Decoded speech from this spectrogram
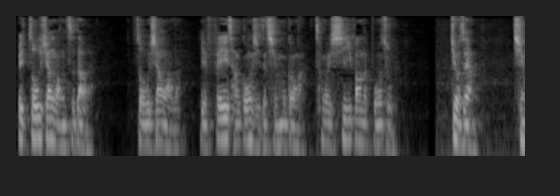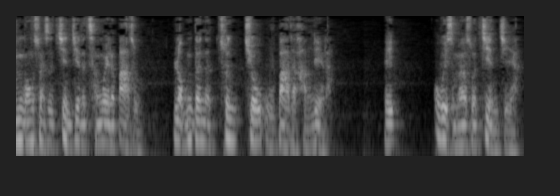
被周襄王知道了。周襄王呢，也非常恭喜这秦穆公啊，成为西方的伯主。就这样，秦穆公算是间接的成为了霸主，荣登了春秋五霸的行列了。哎，为什么要说间接啊？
